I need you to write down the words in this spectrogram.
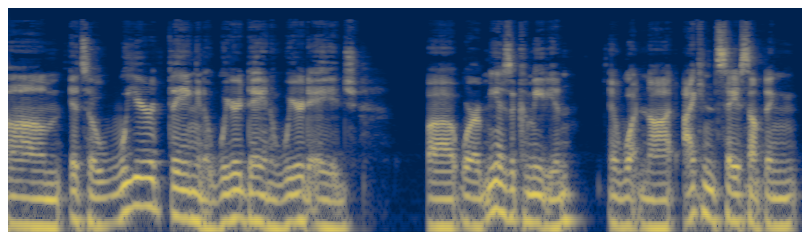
um, it's a weird thing in a weird day in a weird age uh, where me as a comedian and whatnot, I can say something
